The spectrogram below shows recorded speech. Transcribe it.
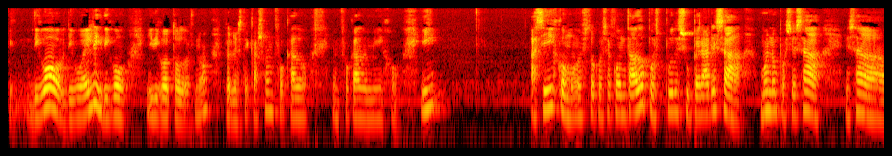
Digo, digo él y digo, y digo todos, ¿no? Pero en este caso enfocado, enfocado en mi hijo. Y así como esto que os he contado, pues pude superar esa, bueno, pues esa, esa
